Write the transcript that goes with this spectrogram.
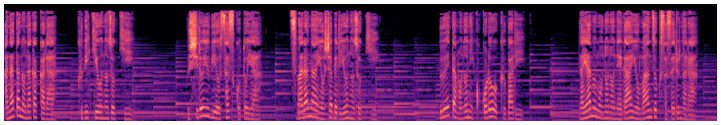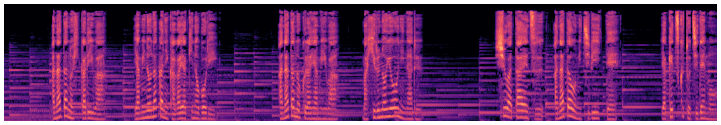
あなたの中からくびきを除き、後ろ指を指すことや、つまらないおしゃべりを除き、飢えた者に心を配り、悩む者の願いを満足させるなら、あなたの光は闇の中に輝き昇り、あなたの暗闇は真昼のようになる。主は絶えずあなたを導いて、焼けつく土地でも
